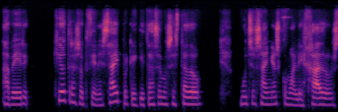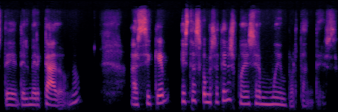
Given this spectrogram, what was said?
a ver qué otras opciones hay, porque quizás hemos estado muchos años como alejados del mercado. ¿no? Así que estas conversaciones pueden ser muy importantes.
